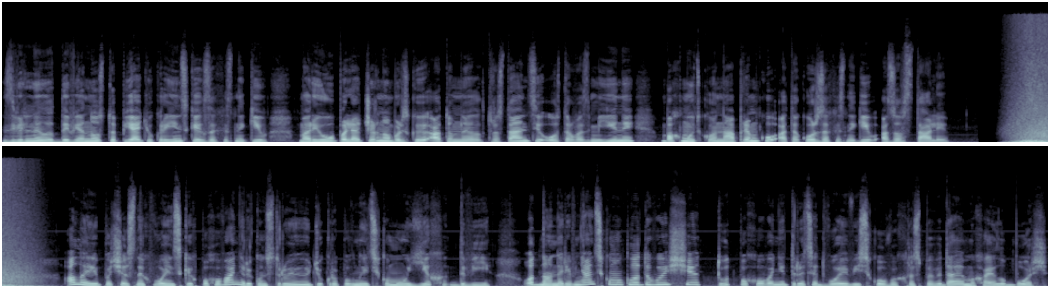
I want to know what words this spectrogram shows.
звільнили 95 українських захисників Маріуполя, Чорнобильської атомної електростанції, острова Зміїний, Бахмутського напрямку, а також захисників Азовсталі. Алеї почесних воїнських поховань реконструюють у Кропивницькому. Їх дві. Одна на Рівнянському кладовищі. Тут поховані 32 військових, розповідає Михайло Борщ,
